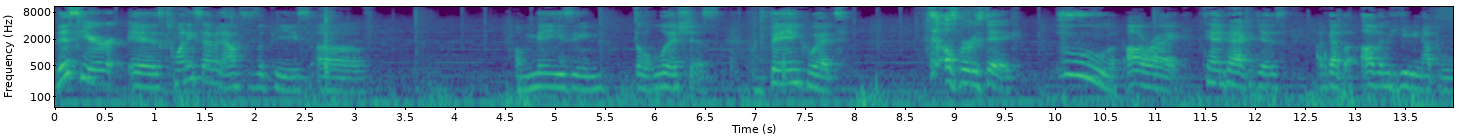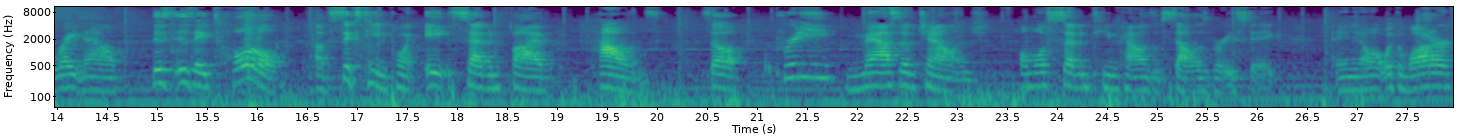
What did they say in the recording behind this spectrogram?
this here is 27 ounces a piece of amazing, delicious Banquet Salisbury steak. Ooh, all right, 10 packages. I've got the oven heating up right now. This is a total of 16.875 pounds. So pretty massive challenge. Almost 17 pounds of Salisbury steak. And you know what, with the water,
